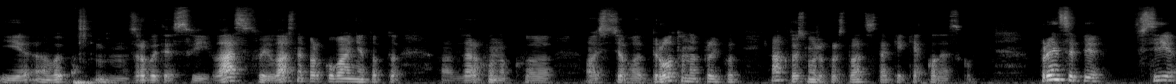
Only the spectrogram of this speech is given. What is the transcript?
і е, зробити свій влас, своє власне паркування, тобто е, за рахунок е, ось цього дроту, наприклад, а хтось може користуватися так, як я колеском. В принципі, всі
